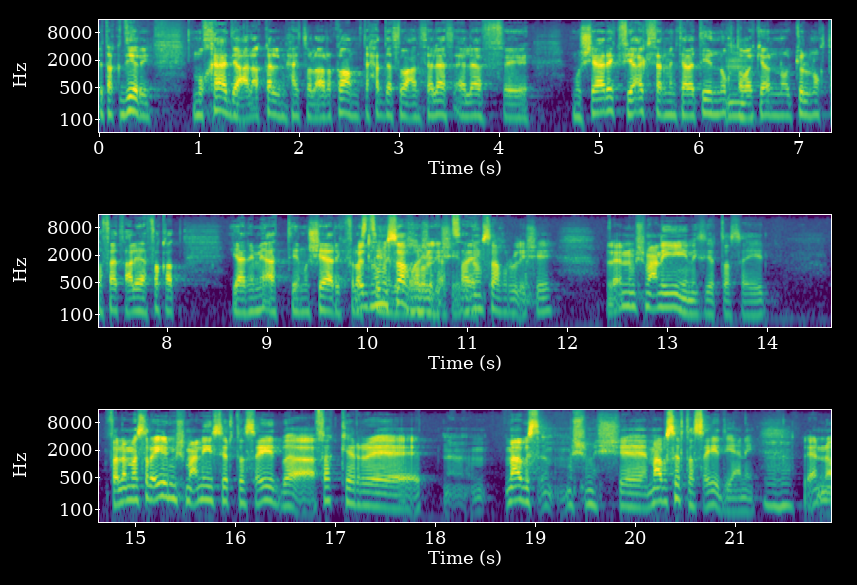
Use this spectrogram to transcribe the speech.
بتقديري مخادع على الأقل من حيث الأرقام. تحدثوا عن 3000 آه، مشارك في أكثر من 30 نقطة وكأنه كل نقطة فات عليها فقط يعني 100 مشارك فلسطيني بدهم يصغروا الشيء بدهم يصغروا الشيء لأنه مش معنيين يصير تصعيد. فلما إسرائيل مش معنيه يصير تصعيد بفكر آه، ما بس مش مش ما بصير تصعيد يعني. لأنه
